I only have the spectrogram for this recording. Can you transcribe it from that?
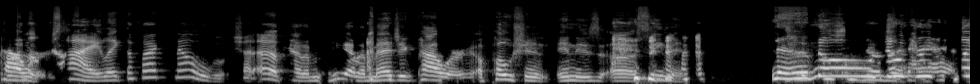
my I'll powers. die. Like the fuck, no, shut up. He got a he got a magic power, a potion in his uh semen. "No, no, don't drink the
